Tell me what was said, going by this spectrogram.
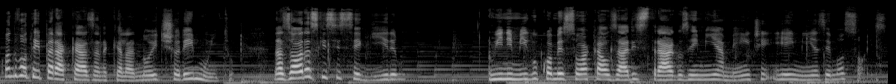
Quando voltei para casa naquela noite, chorei muito. Nas horas que se seguiram, o inimigo começou a causar estragos em minha mente e em minhas emoções.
